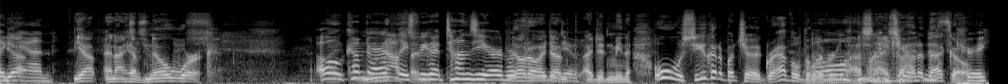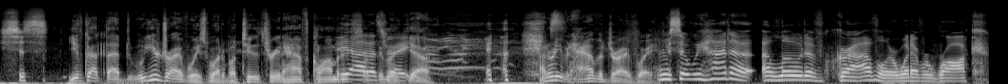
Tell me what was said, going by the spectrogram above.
again. Yep. Yep. And I have no work. Oh, come to our place. We Nothing. got tons of yard work No, for no, you I don't. do. I didn't mean that. Oh, so you got a bunch of gravel delivered oh, last night. So how did that go? Gracious. You've got that. Well, your driveway's what about two, three and a half kilometers? Yeah, that's like- right. Yeah. I don't even have a driveway. So we had a, a load of gravel or whatever rock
